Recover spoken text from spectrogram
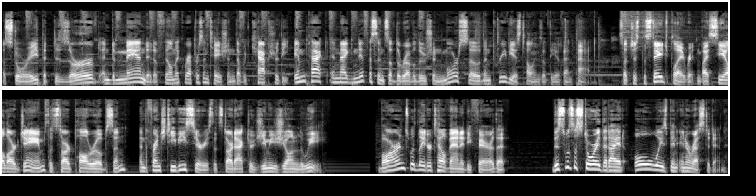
A story that deserved and demanded a filmic representation that would capture the impact and magnificence of the revolution more so than previous tellings of the event had, such as the stage play written by C.L.R. James that starred Paul Robeson and the French TV series that starred actor Jimmy Jean Louis. Barnes would later tell Vanity Fair that this was a story that I had always been interested in,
